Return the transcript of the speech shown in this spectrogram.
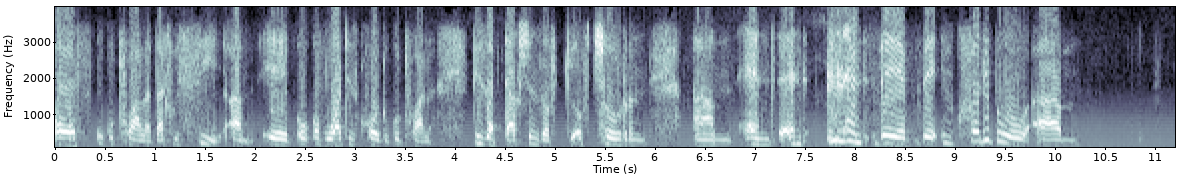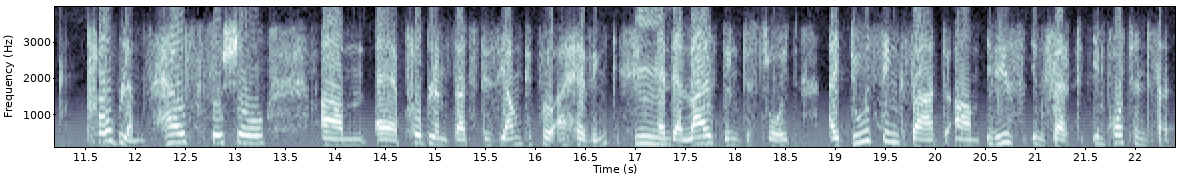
of Ukuthwala that we see um, uh, of what is called Ukuthwala, these abductions of, of children, um, and and and the the incredible um, problems, health, social um, uh, problems that these young people are having, mm. and their lives being destroyed. I do think that um, it is, in fact, important that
